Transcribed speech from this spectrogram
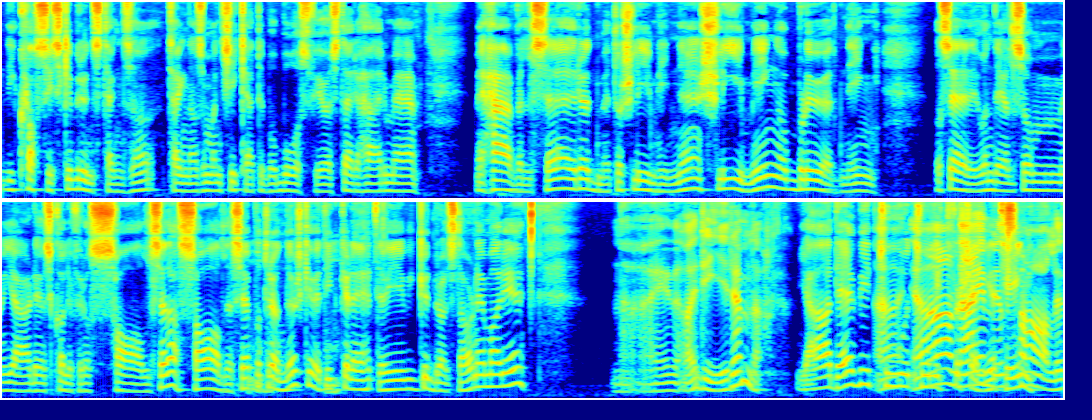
de klassiske brunsttegna som man kikker etter på båsfjøs. Dette her med, med hevelse, rødme av slimhinne, sliming og blødning. Og så er det jo en del som gjør det vi kaller for å sale seg. da, Sale seg på trøndersk. Jeg vet ikke hva det heter i Gudbrandsdalen, Marie? Nei, da rir dem, da. Ja, det blir to, to litt forskjellige nei, ting. Sale,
